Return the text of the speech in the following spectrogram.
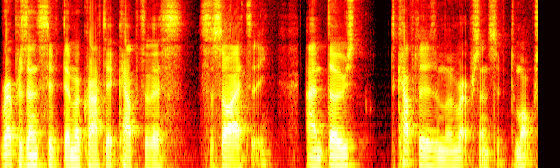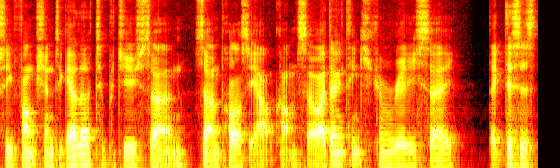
representative democratic capitalist society, and those capitalism and representative democracy function together to produce certain certain policy outcomes. So I don't think you can really say like this is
